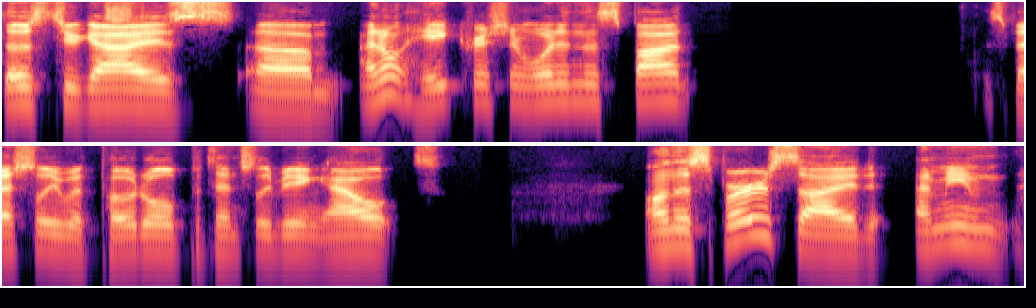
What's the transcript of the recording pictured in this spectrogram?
Those two guys. Um, I don't hate Christian Wood in this spot, especially with Poeltl potentially being out. On the Spurs side, I mean,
